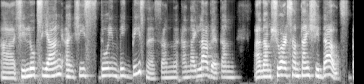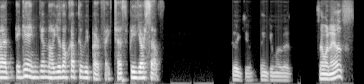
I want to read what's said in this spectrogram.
uh, she looks young and she's doing big business and, and I love it. And, and I'm sure sometimes she doubts, but again, you know, you don't have to be perfect. Just be yourself. Thank you. Thank you, Mabel. Someone else?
